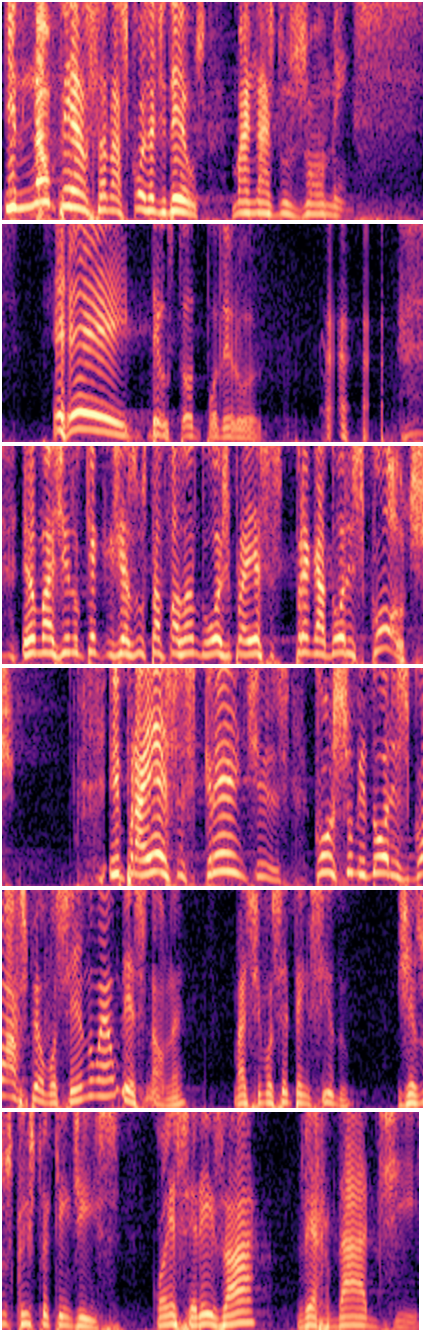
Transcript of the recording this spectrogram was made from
e não pensa nas coisas de Deus, mas nas dos homens. Ei, Deus Todo-Poderoso. Eu imagino o que, Jesus está falando hoje para esses pregadores coach e para esses crentes consumidores gospel. Você não é um desses, não, né? Mas se você tem sido, Jesus Cristo é quem diz: Conhecereis a verdade,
